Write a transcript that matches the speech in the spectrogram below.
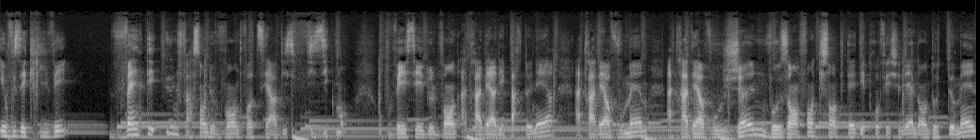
et vous écrivez 21 façons de vendre votre service physiquement. Pouvez essayer de le vendre à travers des partenaires, à travers vous-même, à travers vos jeunes, vos enfants qui sont peut-être des professionnels dans d'autres domaines,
